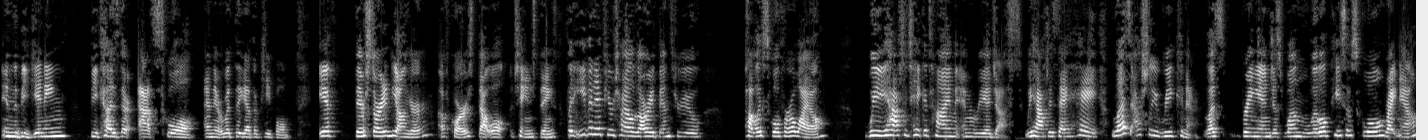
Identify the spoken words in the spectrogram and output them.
in the beginning because they're at school and they're with the other people if they're started younger of course that will change things but even if your child has already been through public school for a while we have to take a time and readjust. We have to say, hey, let's actually reconnect. Let's bring in just one little piece of school right now.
